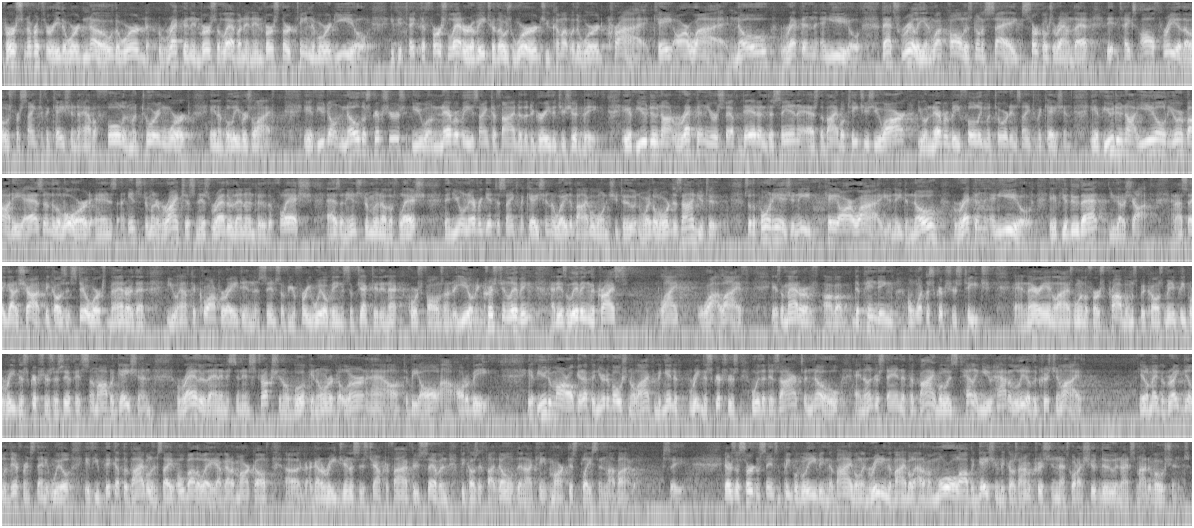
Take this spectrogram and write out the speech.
Verse number three, the word know, the word reckon in verse 11, and in verse 13, the word yield. If you take the first letter of each of those words, you come up with the word cry, K R Y, know, reckon, and yield. That's really, and what Paul is going to say circles around that. It takes all three of those for sanctification to have a full and maturing work in a believer's life. If you don't know the Scriptures, you will never be sanctified to the degree that you should be. If you do not reckon yourself dead unto sin, as the Bible teaches you are, you'll never be fully matured in sanctification. If you do not yield your body as unto the Lord as an instrument of righteousness rather than unto the flesh as an instrument of the flesh, then you'll never get to sanctification the way the Bible wants you to and the way the Lord designed you to. So the point is, you need KRY. You need to know, reckon, and yield. If you do that, you got a shot. And I say got a shot because it still works better that you have to cooperate in the sense of your free will being subjected, and that, of course, falls under yielding. Christian living, that is, living the Christ life, life is a matter of, of uh, depending on what the Scriptures teach. And therein lies one of the first problems because many people read the Scriptures as if it's some obligation rather than it's an instructional book in order to learn how to be all I ought to be. If you tomorrow get up in your devotional life and begin to read the scriptures with a desire to know and understand that the Bible is telling you how to live the Christian life, It'll make a great deal of difference than it will if you pick up the Bible and say, oh, by the way, I've got to mark off, uh, I've got to read Genesis chapter 5 through 7 because if I don't, then I can't mark this place in my Bible. See? There's a certain sense of people believing the Bible and reading the Bible out of a moral obligation because I'm a Christian, that's what I should do, and that's my devotions.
